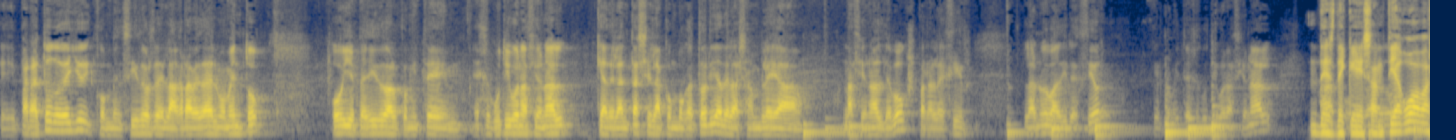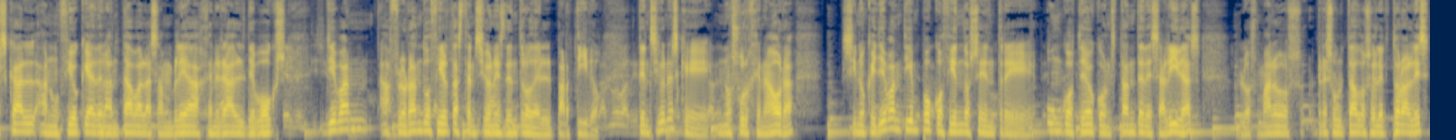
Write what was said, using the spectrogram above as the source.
Eh, para todo ello y convencidos de la gravedad del momento, hoy he pedido al Comité Ejecutivo Nacional que adelantase la convocatoria de la Asamblea Nacional de Vox para elegir la nueva dirección. El Comité Ejecutivo Nacional desde que Santiago Abascal anunció que adelantaba la Asamblea General de Vox, llevan aflorando ciertas tensiones dentro del partido. Tensiones que no surgen ahora, sino que llevan tiempo cociéndose entre un goteo constante de salidas, los malos resultados electorales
